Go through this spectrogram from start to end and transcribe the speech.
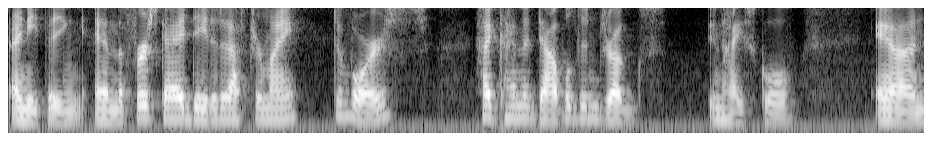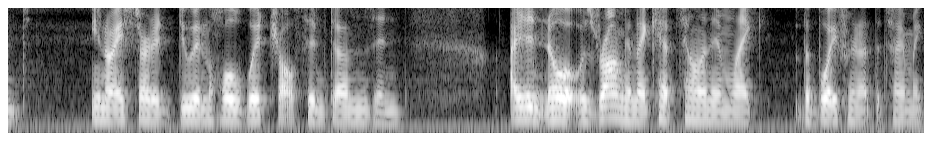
anything. And the first guy I dated after my divorce had kind of dabbled in drugs in high school, and you know I started doing the whole withdrawal symptoms, and I didn't know what was wrong, and I kept telling him like the boyfriend at the time. I,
